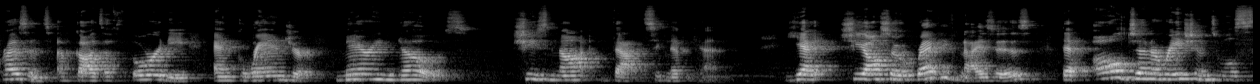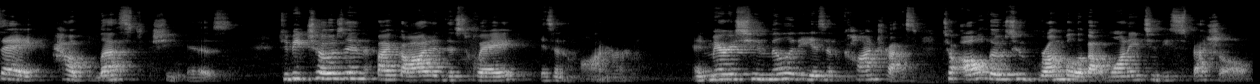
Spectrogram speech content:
presence of God's authority and grandeur, Mary knows she's not that significant. Yet she also recognizes that all generations will say how blessed she is. To be chosen by God in this way is an honor. And Mary's humility is in contrast to all those who grumble about wanting to be special,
